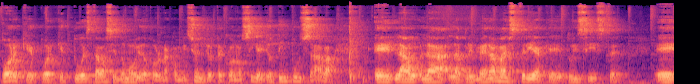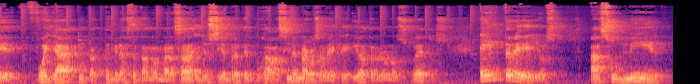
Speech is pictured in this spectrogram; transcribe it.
¿Por qué? Porque tú estabas siendo movido por una convicción. Yo te conocía, yo te impulsaba. Eh, la, la- la primera maestría que tú hiciste eh, fue ya, tú terminaste estando embarazada y yo siempre te empujaba. Sin embargo, sabía que iba a tener unos retos. Entre ellos, asumir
